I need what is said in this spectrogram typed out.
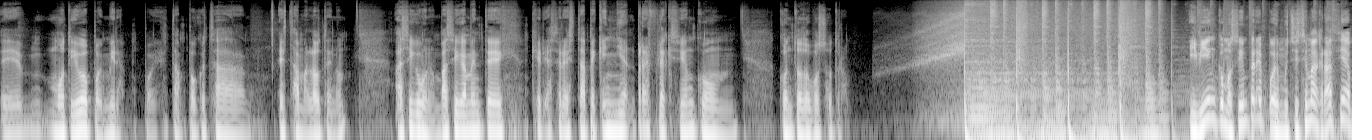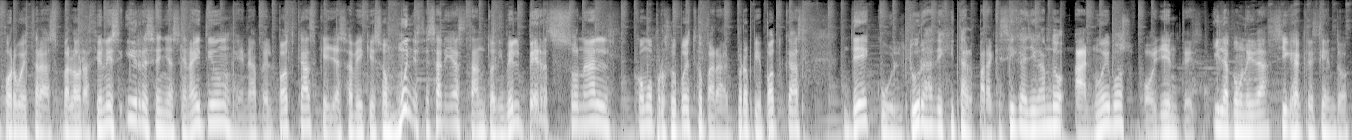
eh, motivo, pues mira, pues tampoco está, está malote, ¿no? Así que bueno, básicamente quería hacer esta pequeña reflexión con, con todos vosotros. Y bien, como siempre, pues muchísimas gracias por vuestras valoraciones y reseñas en iTunes, en Apple Podcast, que ya sabéis que son muy necesarias tanto a nivel personal como por supuesto para el propio podcast de cultura digital, para que siga llegando a nuevos oyentes y la comunidad siga creciendo.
